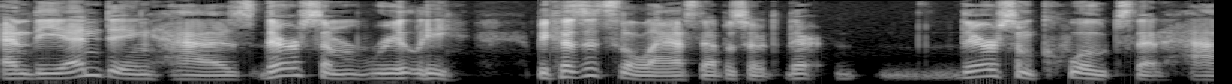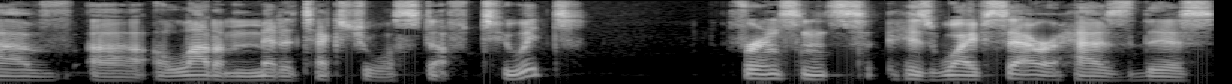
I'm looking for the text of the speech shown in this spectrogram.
and the ending has, there are some really because it's the last episode. There, there are some quotes that have uh, a lot of metatextual stuff to it. For instance, his wife Sarah has this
